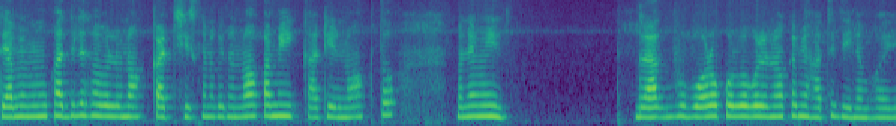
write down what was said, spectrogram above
তো আমি মুখ হাত দিলে সব বলল নখ কাটছিস কেন? কিন্তু নখ আমি কাটি নখ তো মানে আমি রাখব, বড় করব বলে নখ আমি হাতে দিই না ভয়ে।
